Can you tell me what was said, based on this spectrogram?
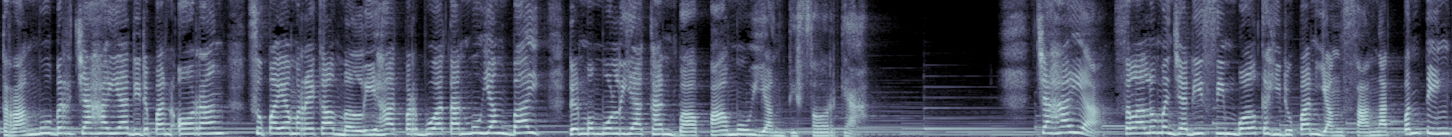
terangmu bercahaya di depan orang, supaya mereka melihat perbuatanmu yang baik dan memuliakan Bapamu yang di sorga. Cahaya selalu menjadi simbol kehidupan yang sangat penting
